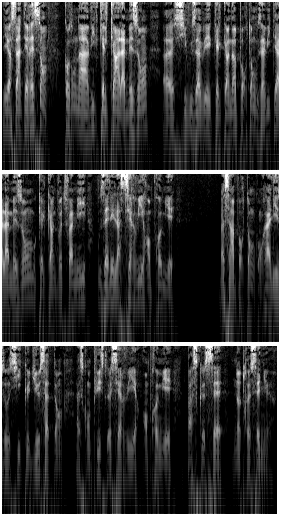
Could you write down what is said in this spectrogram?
D'ailleurs, c'est intéressant. Quand on invite quelqu'un à la maison, euh, si vous avez quelqu'un d'important vous invitez à la maison, ou quelqu'un de votre famille, vous allez la servir en premier. Ben, c'est important qu'on réalise aussi que Dieu s'attend à ce qu'on puisse le servir en premier parce que c'est notre Seigneur.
